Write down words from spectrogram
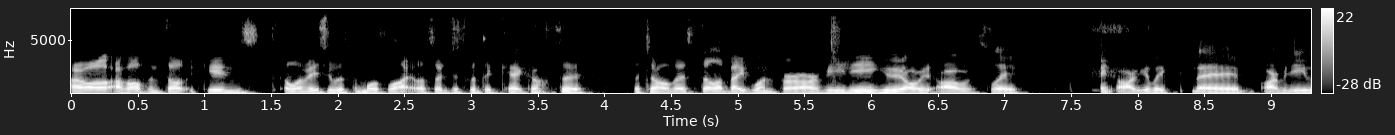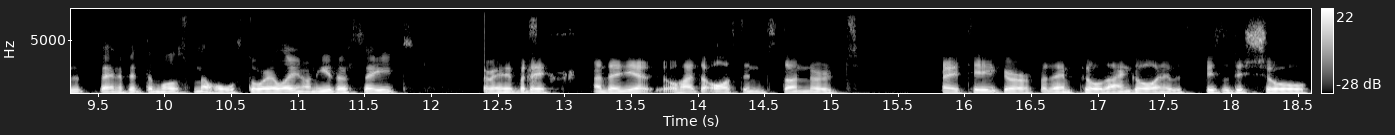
I, have often thought the Kane's elimination was the most likely, so just with the kick off the, the top. But it's still a big one for RVD, who obviously I think arguably the RVD would benefit the most from the whole storyline on either side or anybody. And then yeah, I had the Austin Stunner uh, Taker, but then pulled angle, and it was basically to show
